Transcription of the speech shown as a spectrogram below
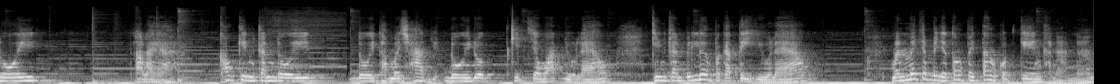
โดยอะไรอะเขากินกันโดยโดยธรรมชาติโดยโดยกิจวัตรอยู่แล้ว กินกันเป็นเรื่องปกติอยู่แล้ว มันไม่จำเป็นจะต้องไปตั้งกฎเกณฑ์ขนาดนั้น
